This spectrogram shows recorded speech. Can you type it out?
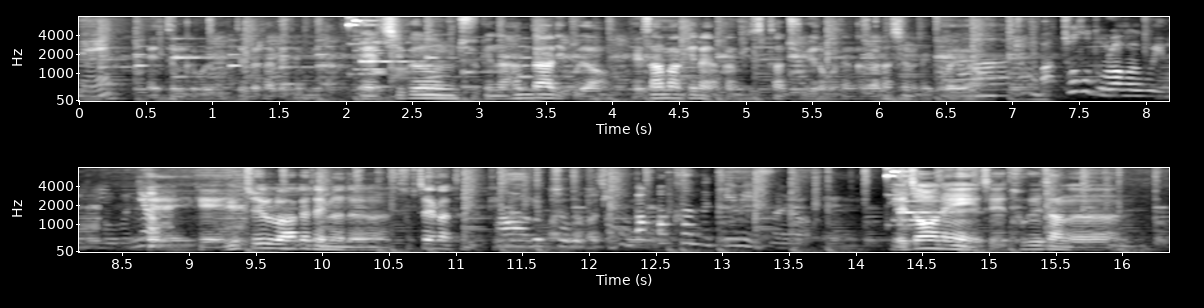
네. 네, 등급을 획득을 하게 됩니다. 네, 지금 주기는 한 달이고요. 대사막이랑 약간 비슷한 주기라고 생각을 하시면 될 거예요. 아, 조금 맞춰서 돌아가고 있는 거군요. 네, 이게 일주일로 하게 되면은 숙제 같은 느낌이 아, 그렇죠, 그렇죠. 조금 빡빡한 느낌이 있어요. 예. 예전에 이제 투기장은 그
